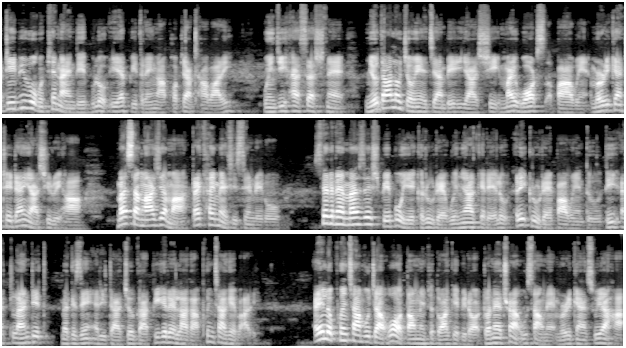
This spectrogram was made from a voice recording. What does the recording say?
အတည်ပြုဖို့မဖြစ်နိုင်သေးဘူးလို့ AFP သတင်းကဖော်ပြထားပါတယ်။ ဝန်ကြီး Hassett နဲ့မြို့သားလုံခြုံရေးအကြံပေးအရာရှိ Mike Waltz အပါအဝင် American ထိပ်တန်းအရာရှိတွေဟာမတ်15ရက်မှာတိုက်ခိုက်မဲ့စီစဉ်တွေကို Signal Message ပေးပို့ရေးဂရုတွေဝင်မြခဲ့တယ်လို့အဲ့ဒီဂရုတွေပါဝင်သူ The Atlantic Magazine Editor ချုပ်ကပြီးခဲ့တဲ့လကဖွင့်ချခဲ့ပါတယ်။အဲ့ဒီလိုဖွင့်ချမှုကြောင့်ဝေါ်တောင်းနေဖြစ်သွားခဲ့ပြီးတော့ Donald Trump ဦးဆောင်တဲ့ American ဆိုရဟာ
